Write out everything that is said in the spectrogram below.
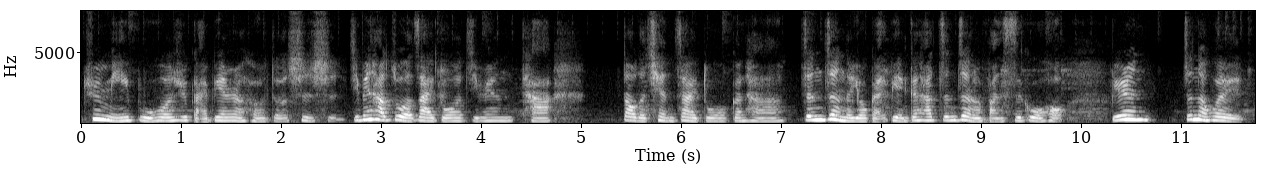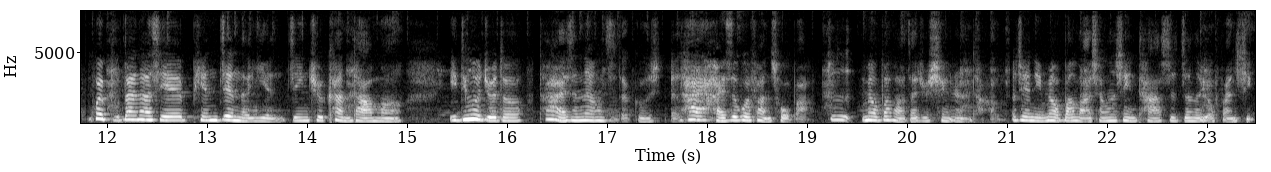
去弥补或者去改变任何的事实，即便他做的再多，即便他。道的歉再多，跟他真正的有改变，跟他真正的反思过后，别人真的会会不带那些偏见的眼睛去看他吗？一定会觉得他还是那样子的个性，他还是会犯错吧？就是没有办法再去信任他了，而且你没有办法相信他是真的有反省。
